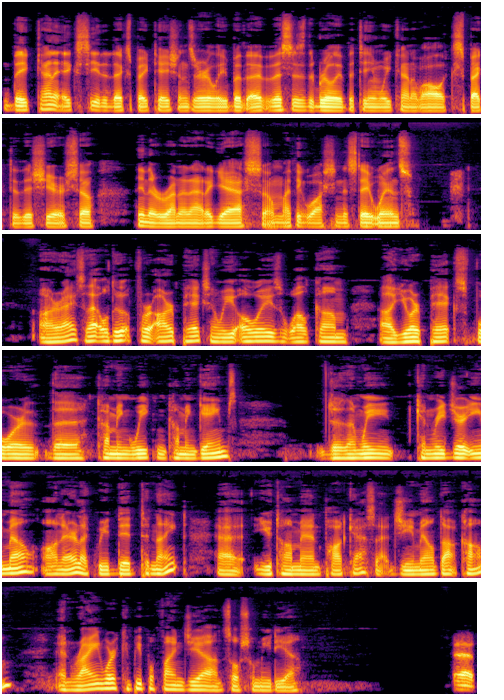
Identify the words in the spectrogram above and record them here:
they kind of exceeded expectations early, but uh, this is the, really the team we kind of all expected this year. So I think they're running out of gas. So I think Washington State wins. All right, so that will do it for our picks, and we always welcome uh, your picks for the coming week and coming games. Just then we can read your email on air like we did tonight at utahmanpodcast at gmail.com. And Ryan, where can people find you on social media? At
